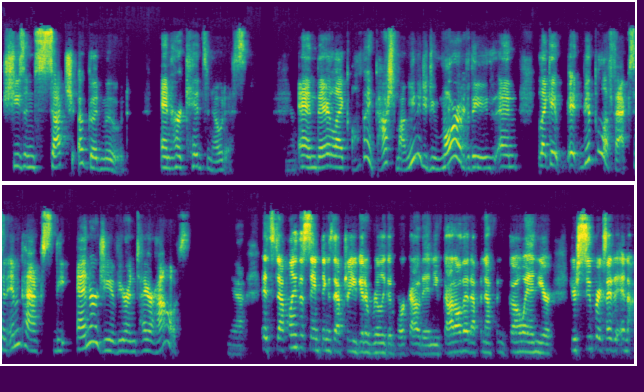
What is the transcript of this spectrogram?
she's in such a good mood and her kids notice. Yeah. And they're like, oh my gosh, mom, you need to do more of these. And like it, it ripple effects and impacts the energy of your entire house. Yeah, it's definitely the same thing as after you get a really good workout in. You've got all that up and up and going. You're you're super excited. And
